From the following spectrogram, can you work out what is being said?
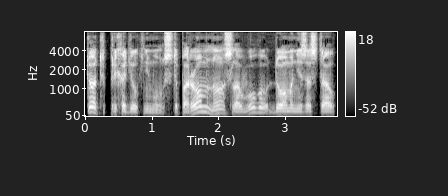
Тот приходил к нему с топором, но, слава богу, дома не застал.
